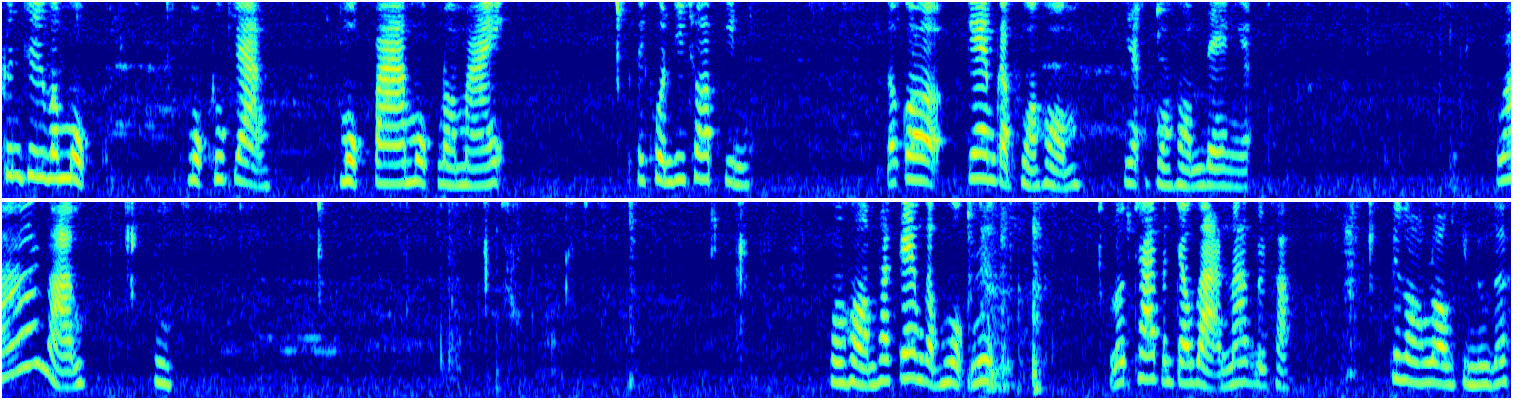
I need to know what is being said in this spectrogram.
ขึ้นชื่อว่าหมก หมกทุกอย่าง หมกปลาหมกหน่อไม้ เป็นคนที่ชอบกิน แล้วก็แก้มกับหัวหอม เนี่ย หัวหอมแดงเนี่ยหวานหวานหัวหอมถ้าแก้มกับหมกนี่รสชาติมันจะหวานมากเลยค่ะ พี่ลองลองกินดูเด้อ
